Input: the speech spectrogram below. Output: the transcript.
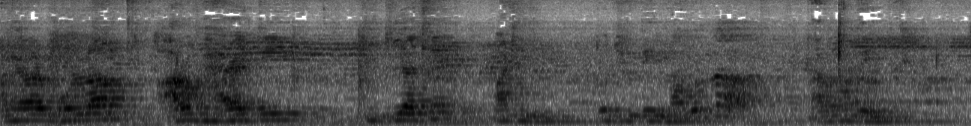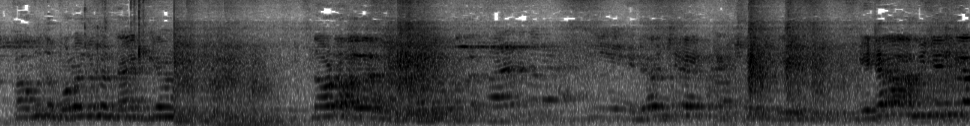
আমি আবার বললাম আরও ভ্যারাইটি কি কি আছে পাঠিয়ে দিন তো যদি দেরি হয়। বাবুল দা তার মধ্যেই বাবু তো বড় ছিল নাইট গেম না ওটা ভালো। ইয়ে এটা হচ্ছে এটা আমি যেটা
